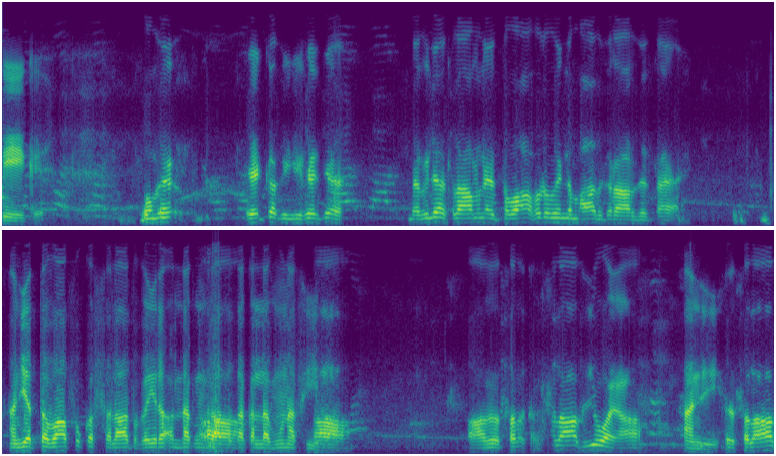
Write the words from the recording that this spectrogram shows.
ٹھیک ہے۔ کیونکہ ایک حدیث ہے نبی علیہ السلام نے طواف بھی نماز قرار دیتا ہے۔ ہاں جی الطواف کا صلات غیر انکم لا ہاں۔ تتکلمون فی ہاں۔ اور سلاد جو آیا ہاں جی۔ سلاد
